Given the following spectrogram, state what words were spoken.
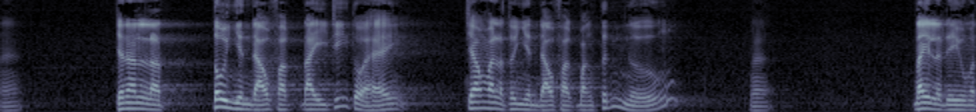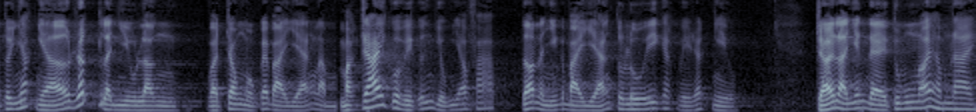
Đó. cho nên là tôi nhìn đạo phật đầy trí tuệ chứ không phải là tôi nhìn đạo phật bằng tín ngưỡng. Dạ. Đây là điều mà tôi nhắc nhở rất là nhiều lần và trong một cái bài giảng là mặt trái của việc ứng dụng giáo pháp. Đó là những cái bài giảng tôi lưu ý các vị rất nhiều. Trở lại vấn đề tôi muốn nói hôm nay.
